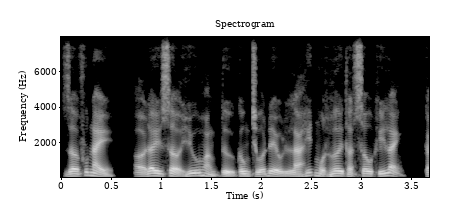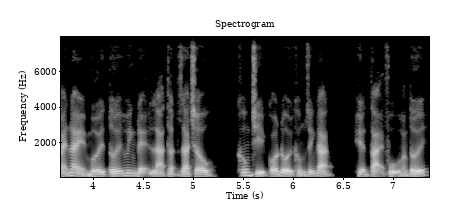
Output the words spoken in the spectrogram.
Giờ phút này, ở đây sở hữu hoàng tử công chúa đều là hít một hơi thật sâu khí lạnh, cái này mới tới huynh đệ là thật gia châu, không chỉ có đổi khổng dĩnh đạt, hiện tại phụ hoàng tới,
